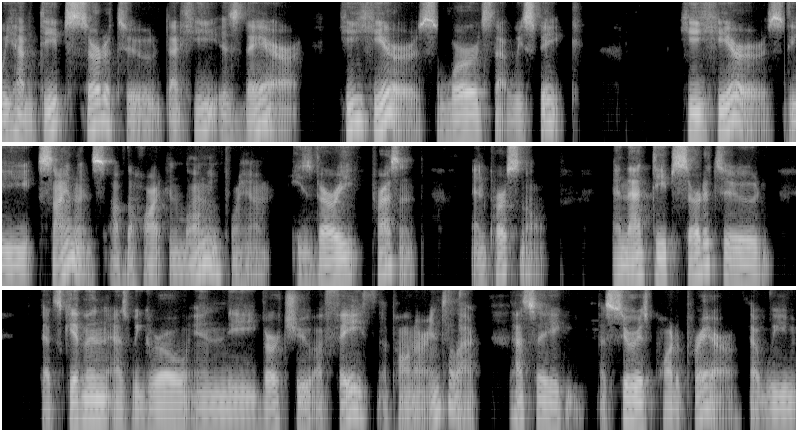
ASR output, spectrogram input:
we have deep certitude that He is there. He hears words that we speak. He hears the silence of the heart and longing for Him. He's very present and personal. And that deep certitude that's given as we grow in the virtue of faith upon our intellect, that's a, a serious part of prayer that we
